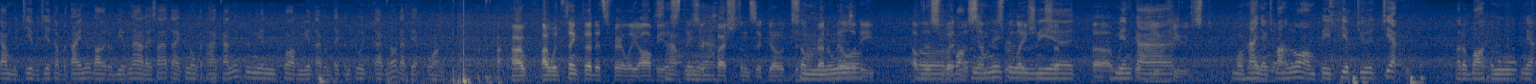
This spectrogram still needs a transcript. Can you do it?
កម្ពុជាប្រជាធិបតេយ្យនោះដោយរបៀបណាដោយសារតែក្នុងកថាខណ្ឌនេះគឺមានព័ត៌មានតែបន្តិចបន្តួចតែប៉ុណ្ណោះដែលពាក់ព័ន្ធ I, I would think that it's fairly obvious. These are questions that go to the credibility of this witness and his relationship uh, with, with the accused. បង្ហាញយ៉ាងច្បាស់លាស់អំពីភាពជឿជាក់ របស់អ្នក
